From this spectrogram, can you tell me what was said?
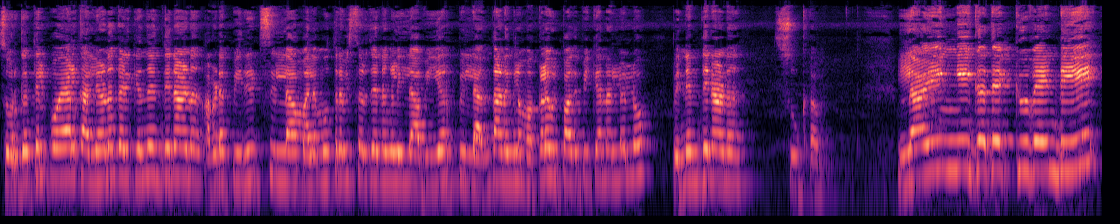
സ്വർഗത്തിൽ പോയാൽ കല്യാണം കഴിക്കുന്നത് എന്തിനാണ്? അവിടെ പിരീഡ്സ് ഇല്ല മലമൂത്ര വിസർജനങ്ങളില്ല വിയർപ്പില്ല. എന്താണെങ്കിലും മക്കളെ ഉൽപ്പാദിപ്പിക്കാനല്ലല്ലോ. പിന്നെന്തിനാണ്? സുഖം. ലൈംഗികതയ്ക്കു വേണ്ടി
